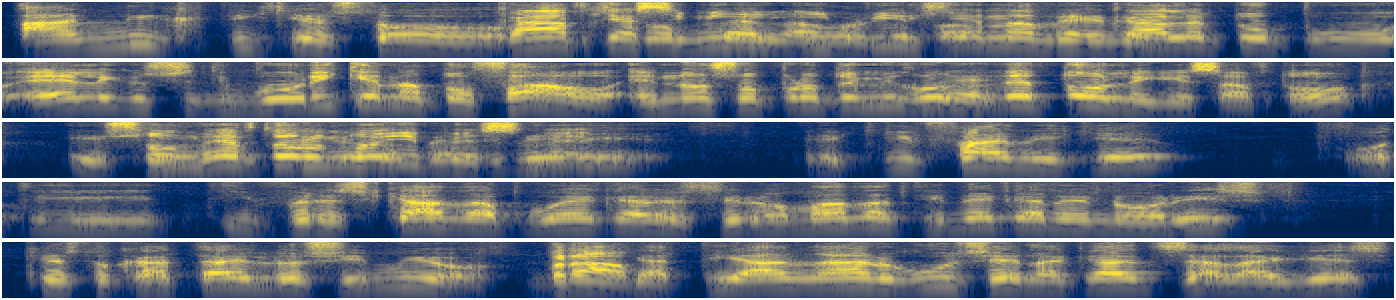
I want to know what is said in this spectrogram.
ανοίχτηκε στο. Κάποια στο στιγμή πέλαγος του υπήρχε Πάου. ένα Ναι, ναι. δεκάλεπτο που έλεγες ότι μπορεί και να το φάω. Ενώ στο πρώτο ημίχρονο Ναι. δεν το έλεγες αυτό. Εκεί στο που δεύτερο πήγε το είπες. παιχνίδι, Ναι. Εκεί φάνηκε ότι η φρεσκάδα που έκανε στην ομάδα την έκανε νωρίς και στο κατάλληλο σημείο. Μπράβο. Γιατί αν αργούσε να κάνει τις αλλαγές,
